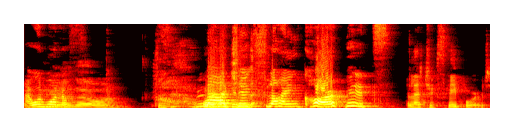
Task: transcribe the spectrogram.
I would wanna- Yeah, that one. Or like magic an flying carpets. electric skateboard.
